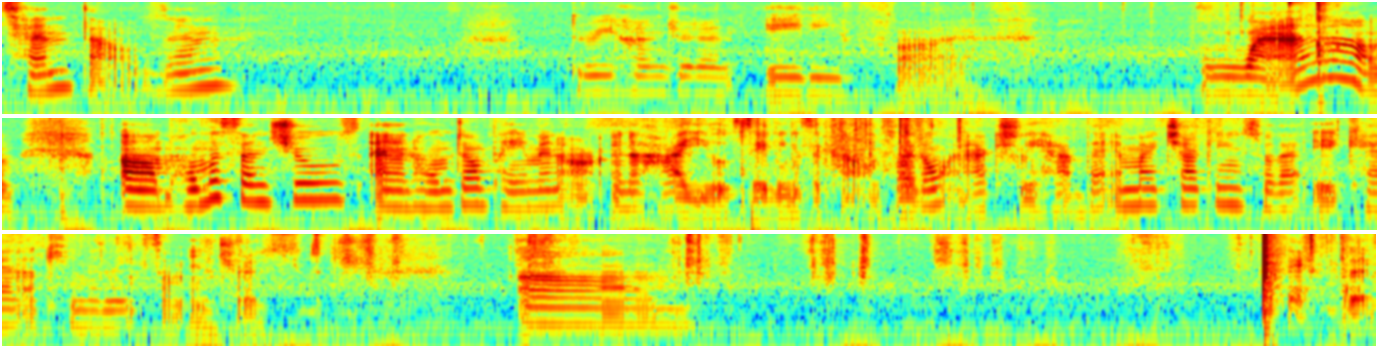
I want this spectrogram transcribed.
10,385. Wow. Um, home essentials and home down payment are in a high yield savings account. So I don't actually have that in my checking so that it can accumulate some interest. Um, okay good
